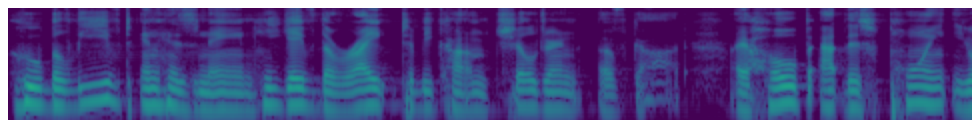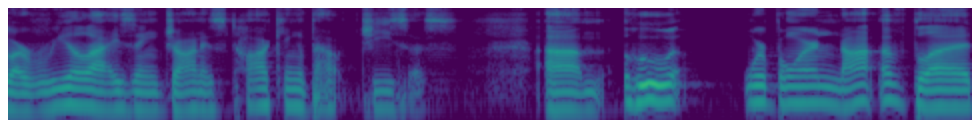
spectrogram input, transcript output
who believed in his name, he gave the right to become children of God. I hope at this point you are realizing John is talking about Jesus, um, who were born not of blood,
